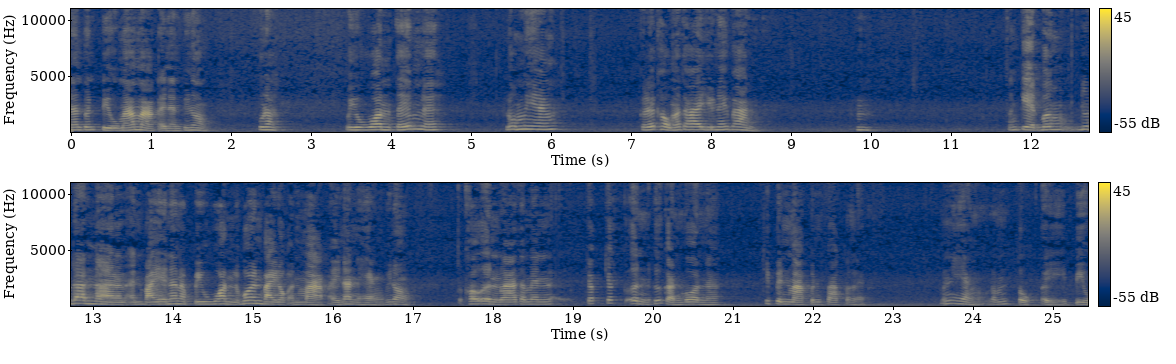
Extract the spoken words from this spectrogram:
นั่นเป็นปิวม้าหมากไอ้นั่นพี่น้องพุ่นอะปิวว่อนเต็มเลยล้มแห้งก็เลยเข้ามาทายอยู่ในบ้าน อืม สังเกตเบิ้งอยู่ด้านหน้านั่นอันใบอันนั้นน่ะปิวว่อนแล้วบ่เป็นใบดอกอันหมากไอ้นั่นแห้งพี่น้อง เขาเอิ่นว่าถ้าแม่นจักจักเอิ่นคือกันบ่อนนะที่เป็นหมากเป็นฟักกันแหละ มันแห้งแล้วมันตกไอ้ปิว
